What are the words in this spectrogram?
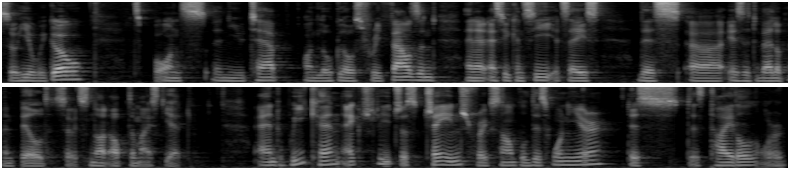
So here we go. It spawns a new tab on localhost 3000 and as you can see it says this uh, is a development build so it's not optimized yet. And we can actually just change, for example, this one here, this, this title or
